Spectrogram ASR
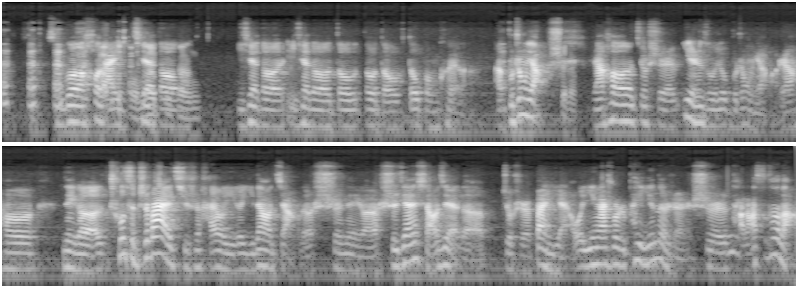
不过后来一切都一切都一切都都都都都崩溃了啊，不重要。是的，然后就是异人族就不重要，然后那个除此之外，其实还有一个一定要讲的是那个时间小姐的，就是扮演我应该说是配音的人是塔拉斯特朗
